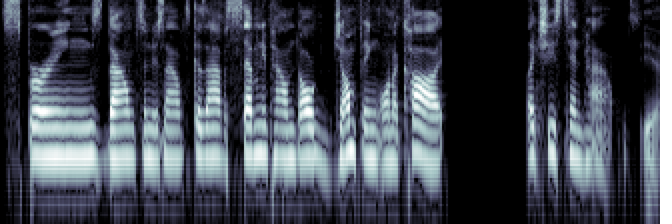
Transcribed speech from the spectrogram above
springs bouncing just out because I have a seventy pound dog jumping on a cot like she's ten pounds. yeah,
